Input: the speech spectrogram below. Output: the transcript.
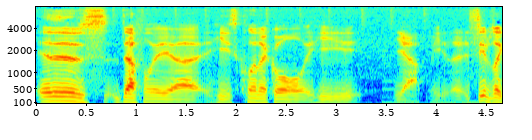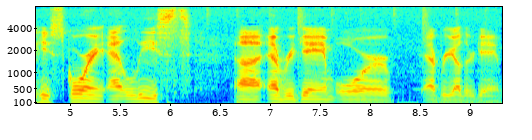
It is definitely uh, he's clinical. He, yeah, he, it seems like he's scoring at least uh, every game or every other game.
